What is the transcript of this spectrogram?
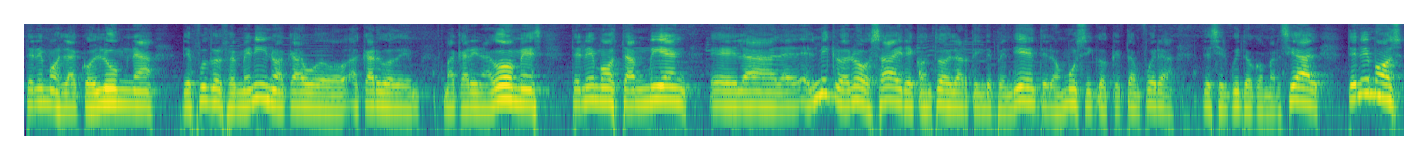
Tenemos la columna de fútbol femenino a cargo, a cargo de Macarena Gómez. Tenemos también eh, el micro de Nuevos Aires con todo el arte independiente, los músicos que están fuera del circuito comercial. Tenemos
